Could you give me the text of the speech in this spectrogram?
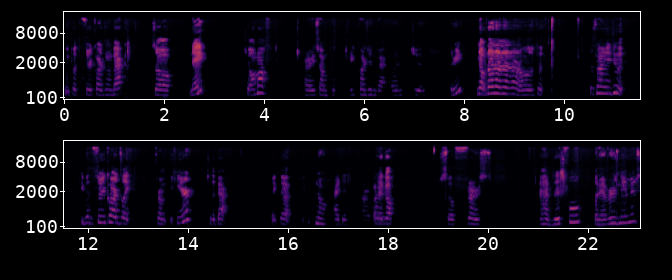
We put the three cards in the back. So, Nate, show them off. Alright, so I'm gonna put three cards in the back. One, two, three. No, no, no, no, no, no. Look at, that's not how you do it. You put the three cards like from here to the back, like that. No, I did. Alright, Okay, go. So first, I have this fool, whatever his name is.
